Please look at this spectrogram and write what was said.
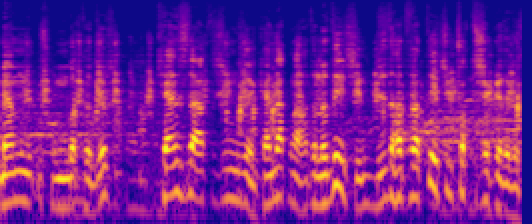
memnun etmiş bulunmaktadır. Kendisi de arkadaşımızın kendi aklına hatırladığı için, bizi de hatırlattığı için çok teşekkür ederiz.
